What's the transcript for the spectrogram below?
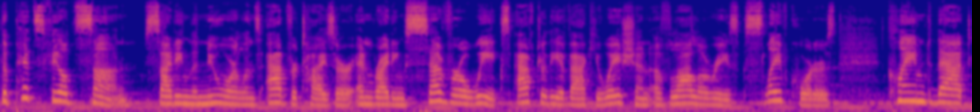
The Pittsfield Sun, citing the New Orleans Advertiser and writing several weeks after the evacuation of Lalaurie's slave quarters, claimed that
